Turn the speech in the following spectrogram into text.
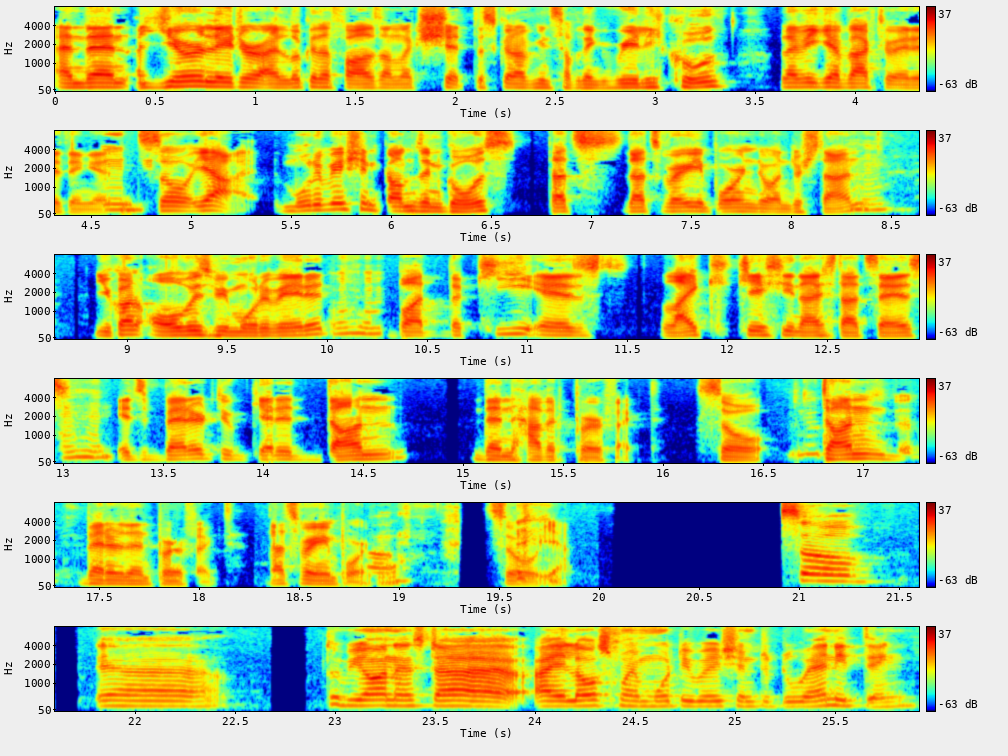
And then a year later, I look at the files. I'm like, shit, this could have been something really cool. Let me get back to editing it. Mm. So yeah, motivation comes and goes. That's that's very important to understand. Mhm. You can't always be motivated, Mhm. but the key is, like Casey Neistat says, Mhm. it's better to get it done than have it perfect. So done better than perfect. That's very important. So yeah, So, uh, to be honest, I, I lost my motivation to do anything.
